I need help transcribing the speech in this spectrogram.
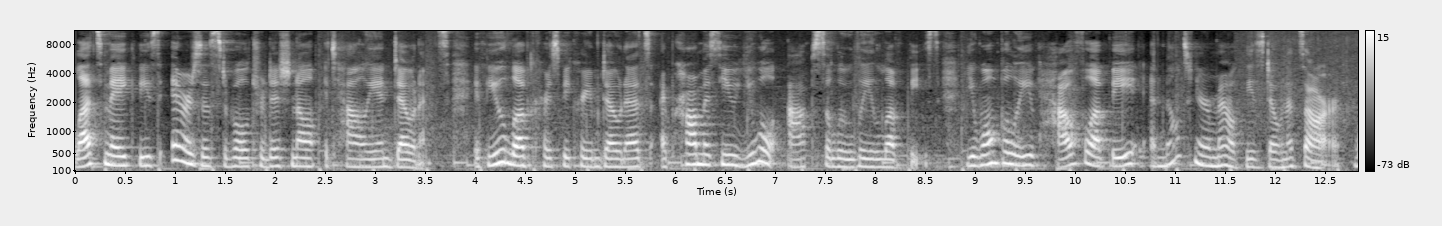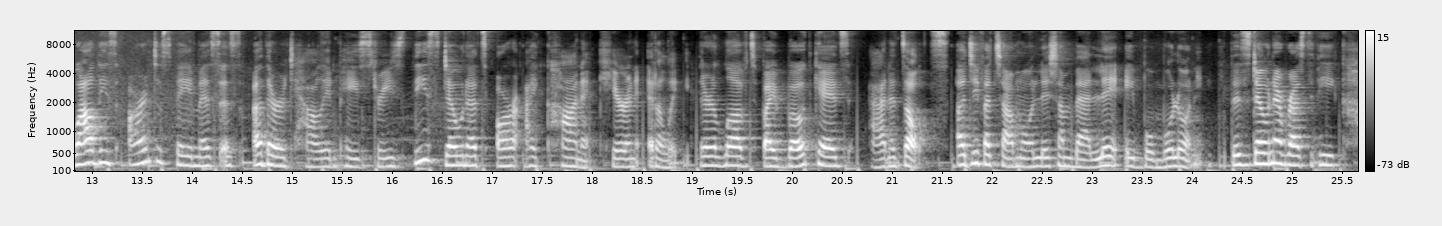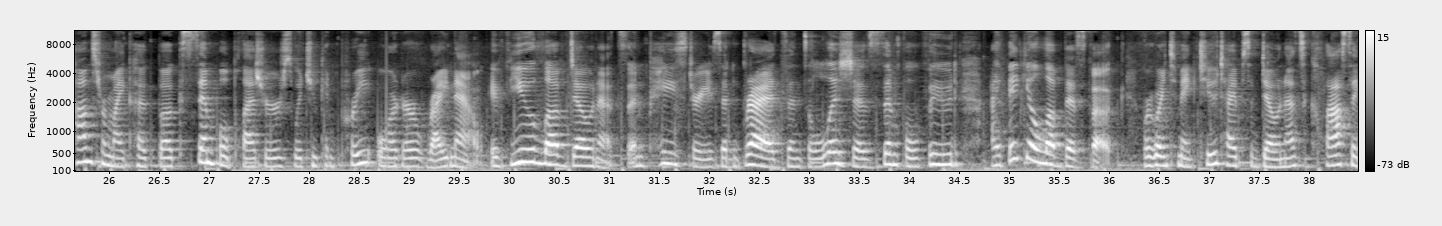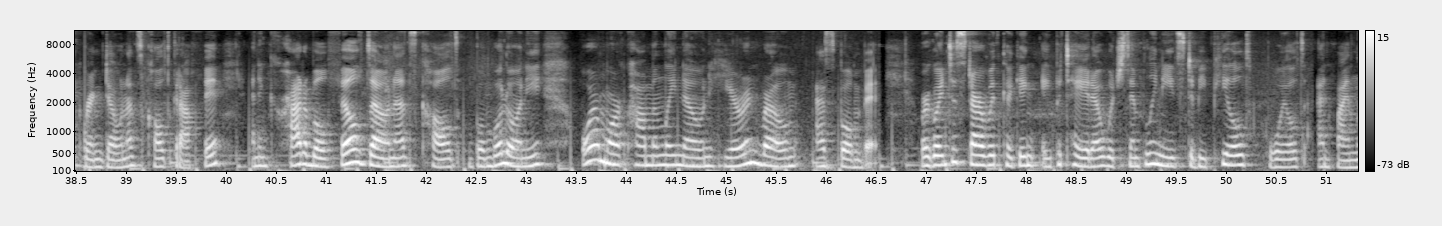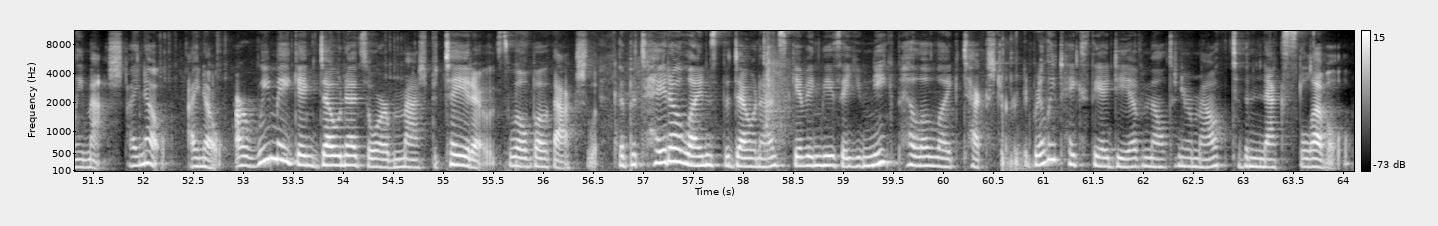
let's make these irresistible traditional Italian donuts. If you love Krispy Kreme donuts, I promise you, you will absolutely love these. You won't believe how fluffy and melt in your mouth these donuts are. While these aren't as famous as other Italian pastries, these donuts are iconic here in Italy. They're loved by both kids and adults. Oggi facciamo le ciambelle e bomboloni. This donut recipe comes from my cookbook, Simple Pleasures, which you can pre-order right now. If you love donuts and pastries and breads and delicious, simple food, I think you'll love this book. We're going to make two types of donuts, classic ring donuts called graffe, and incredible filled donuts called bomboloni, or more commonly known here in Rome as bombe. We're going to start with cooking a potato, which simply needs to be peeled, boiled, and finely mashed. I know, I know. Are we making donuts or mashed potatoes? Well, both actually. The potato lines the donuts, giving these a unique pillow-like texture. It really takes the idea of melt in your mouth to the next level.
